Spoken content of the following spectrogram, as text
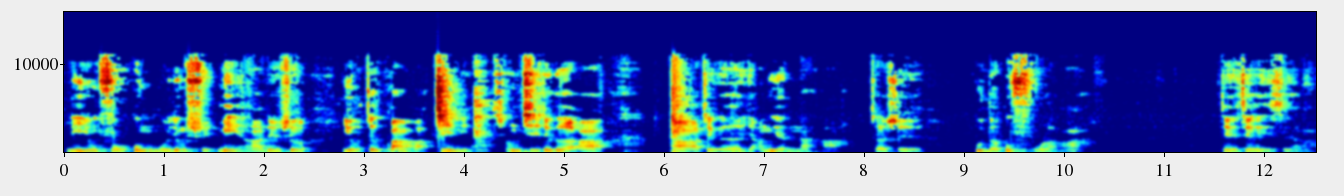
你用火攻，我用水灭啊。就是说，有这个办法治你啊。从此这个啊啊，这个洋人呢啊，这是不得不服了啊。这这个意思啊。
